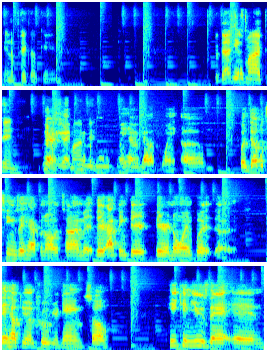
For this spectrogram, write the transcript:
in a pickup game. But that's yeah. just my opinion. Yeah, my you, opinion. Have you have a valid point. Um, but double teams they happen all the time. They're, I think they're they're annoying, but uh, they help you improve your game. So he can use that and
